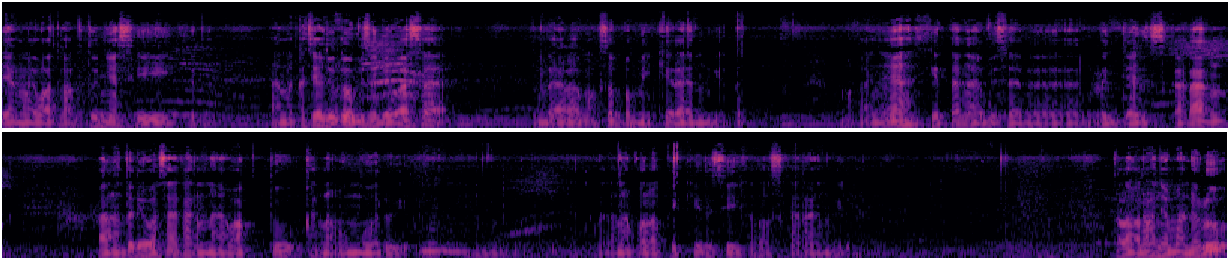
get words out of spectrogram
yang lewat waktunya sih gitu. anak kecil juga bisa dewasa dalam maksud pemikiran gitu. Makanya kita nggak bisa nge- ngejudge sekarang orang tuh dewasa karena waktu karena umur gitu. Karena pola pikir sih kalau sekarang gitu. Kalau orang zaman dulu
